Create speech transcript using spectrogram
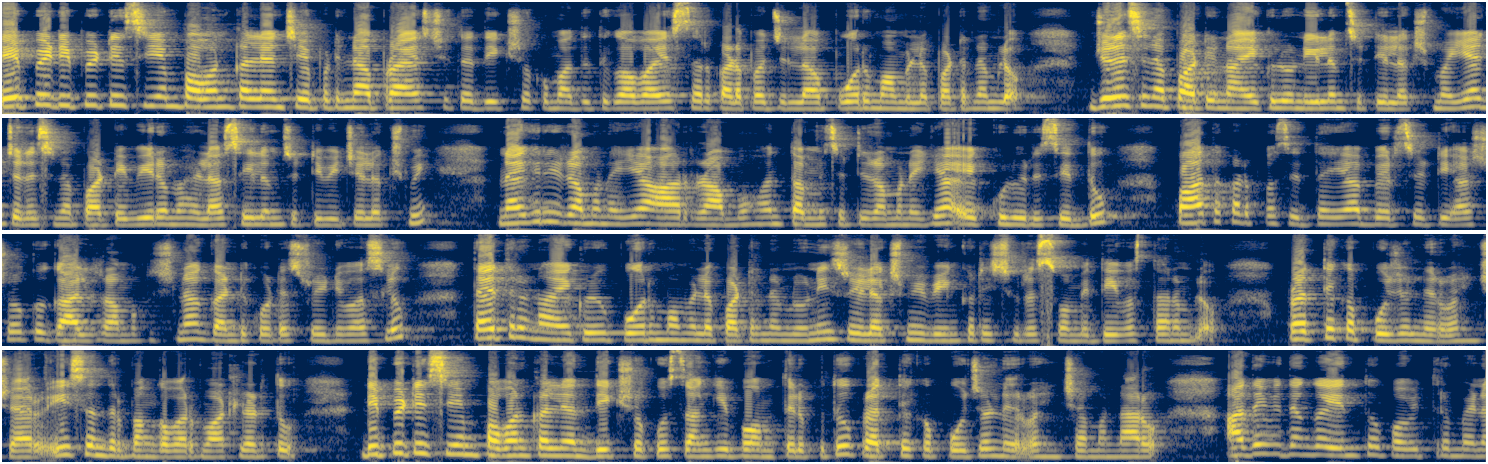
AP deputy CM Pawan Kalyan చేపట్టిన ప్రాయశ్చిత దీక్షకు మద్దతుగా వైఎస్సార్ కడప జిల్లా పూర్మామిల పట్టణంలో జనసేన పార్టీ నాయకులు నీలంశెట్టి లక్ష్మయ్య జనసేన పార్టీ వీర మహిళ శీలంశెట్టి విజయలక్ష్మి నగిరి రమణయ్య ఆర్ రామ్మోహన్ తమ్మిశెట్టి రమణయ్య ఎక్కులూరి సిద్దు పాతకడప సిద్దయ్య బెర్శెట్టి అశోక్ గాలి రామకృష్ణ గండికోట శ్రీనివాసులు తదితర నాయకులు పూర్మామిల పట్టణంలోని శ్రీలక్ష్మి వెంకటేశ్వర స్వామి దేవస్థానంలో ప్రత్యేక పూజలు నిర్వహించారు. ఈ సందర్భంగా వారు మాట్లాడుతూ డిప్యూటీ సీఎం పవన్ కళ్యాణ్ దీక్షకు సంఘీభావం తెలుపుతూ ప్రత్యేక పూజలు నిర్వహించామన్నారు. అదేవిధంగా ఎంతో పవిత్రమైన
